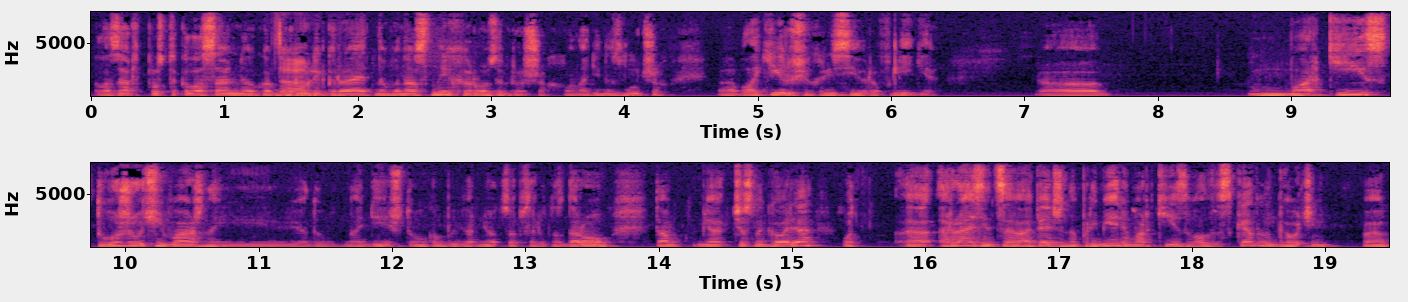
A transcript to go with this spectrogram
Лазарт просто колоссальную как да. роль играет на выносных розыгрышах. Он один из лучших блокирующих ресиверов лиги. А, Маркиз тоже очень важный. И я думаю, надеюсь, что он как бы вернется абсолютно здоровым. Там, я, честно говоря, вот э, разница, опять же, на примере Маркиза Валдес Кеннинга очень э,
